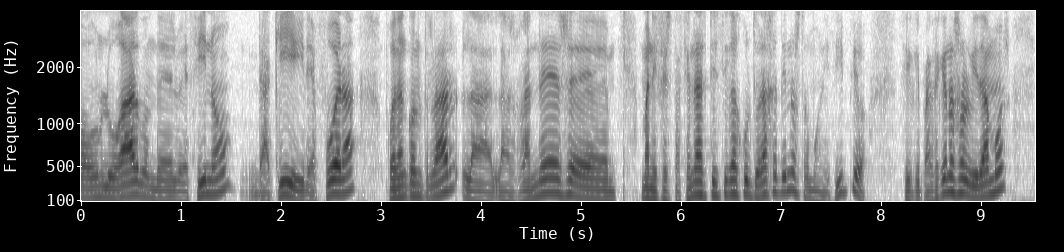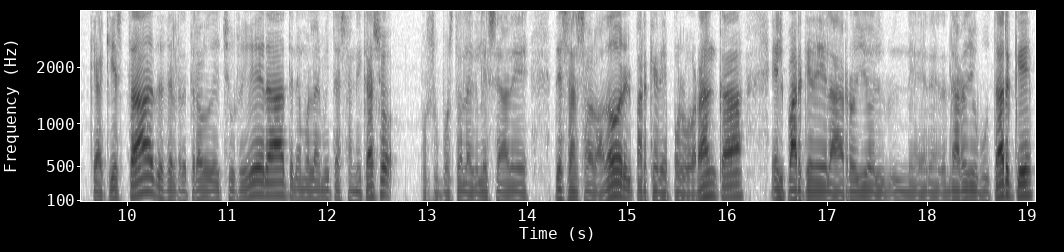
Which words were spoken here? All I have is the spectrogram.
o un lugar donde el vecino, de aquí y de fuera, pueda encontrar la- las grandes eh, manifestaciones artísticas culturales que tiene nuestro municipio? Es decir, que parece que nos olvidamos que aquí está desde el retrato de Churriguera, tenemos la ermita de San Nicaso, por supuesto la iglesia de, de San Salvador, el parque de Polvoranca, el parque del arroyo, el- de- de Arroyo Butarque,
